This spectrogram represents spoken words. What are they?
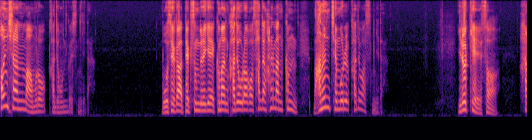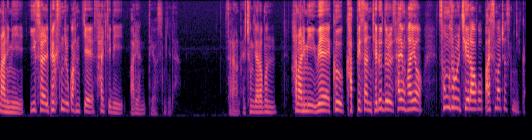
헌신하는 마음으로 가져온 것입니다. 모세가 백성들에게 그만 가져오라고 사정할 만큼 많은 재물을 가져왔습니다. 이렇게 해서 하나님이 이스라엘 백성들과 함께 살 집이 마련되었습니다. 사랑하는 애청자 여러분, 하나님이 왜 그 값비싼 재료들을 사용하여 성소를 지으라고 말씀하셨습니까?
